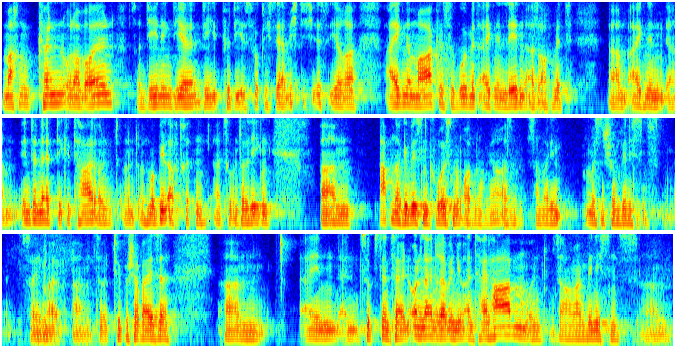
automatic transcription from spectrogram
machen können oder wollen, sondern diejenigen, die, die, für die es wirklich sehr wichtig ist, ihre eigene Marke sowohl mit eigenen Läden als auch mit ähm, eigenen ähm, Internet, Digital und, und, und Mobilauftritten äh, zu unterlegen ähm, ab einer gewissen Größenordnung. Ja? Also sagen wir, die müssen schon wenigstens, sage ich mal, ähm, so typischerweise ähm, einen, einen substanziellen Online-Revenue-Anteil haben und sagen wir mal wenigstens ähm,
